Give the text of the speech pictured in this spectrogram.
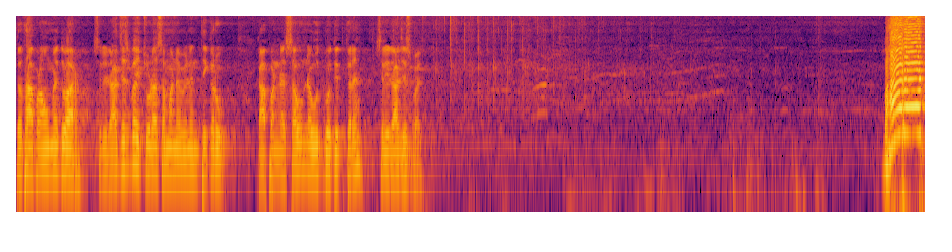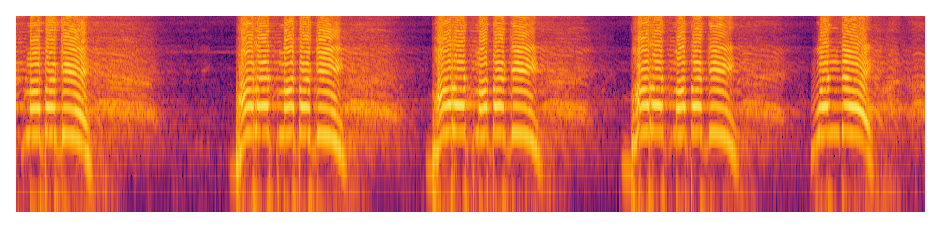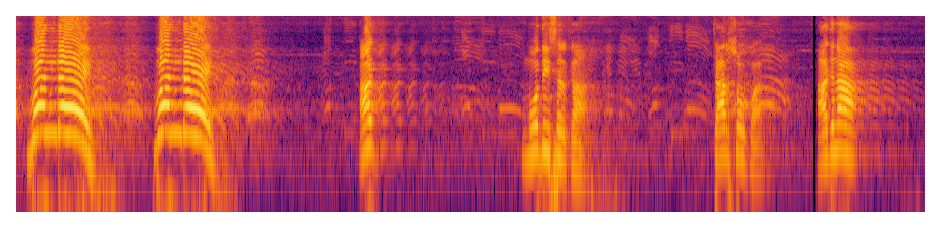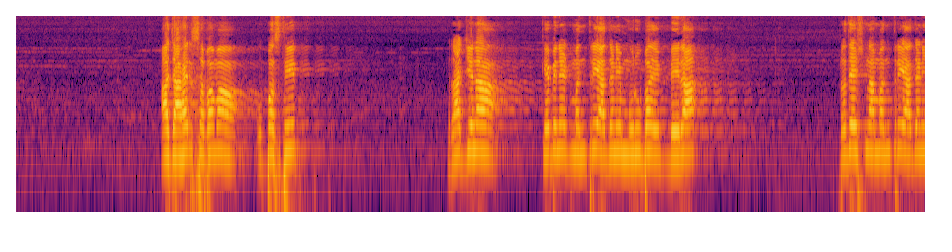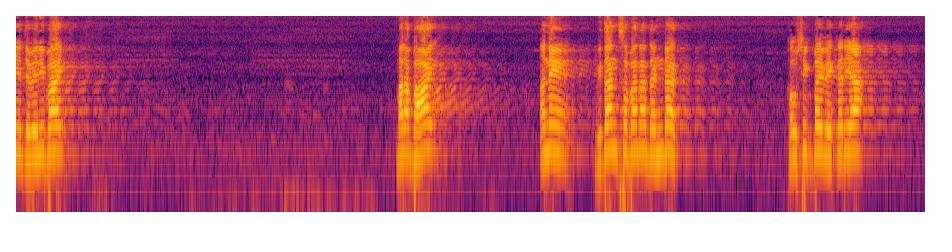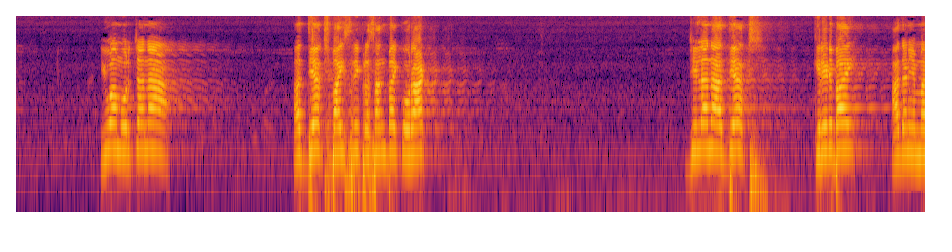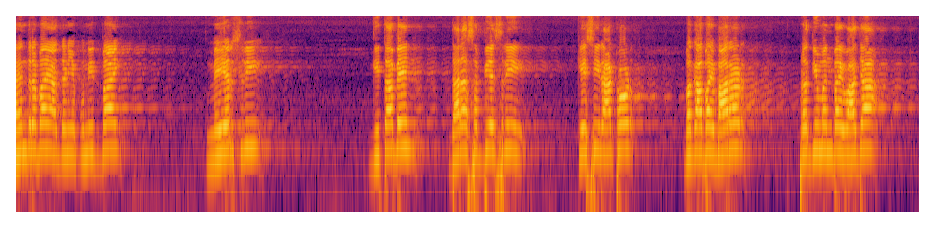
તથા આપણા ઉમેદવાર શ્રી રાજેશભાઈ ચુડાસમાને વિનંતી કરું કે આપણને સૌને ઉદ્બોધિત કરે શ્રી રાજેશભાઈ. મોદી સરકાર. ચારસો પાર. આજના આ જાહેર સભામાં ઉપસ્થિત રાજ્યના કેબિનેટ મંત્રી આદરણીય મુરુભાઈ બેરા, પ્રદેશના મંત્રી આદરણીય ઝવેરીભાઈ, મારા ભાઈ અને વિધાનસભાના દંડક કૌશિકભાઈ વેકરિયા યુવા મોરચાના અધ્યક્ષ ભાઈ શ્રી પ્રશાંતભાઈ કોરાટ જિલ્લાના અધ્યક્ષ કિરીટભાઈ આદરણીય મહેન્દ્રભાઈ આદરણીય પુનિતભાઈ મેયર શ્રી ગીતાબેન ધારાસભ્ય શ્રી કેસી રાઠોડ ભગાભાઈ બારડ પ્રદ્યુમનભાઈ વાજા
